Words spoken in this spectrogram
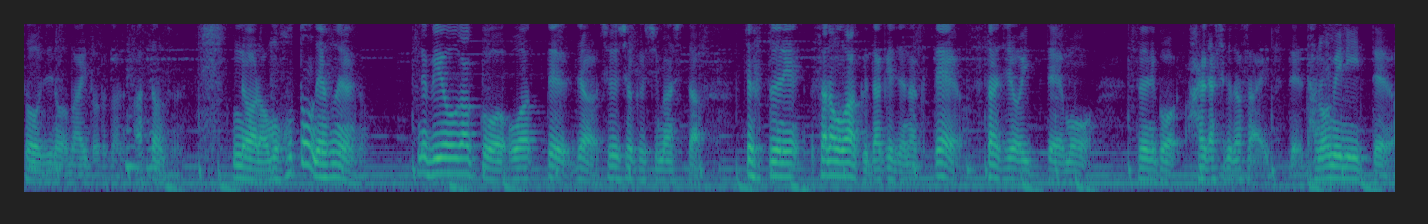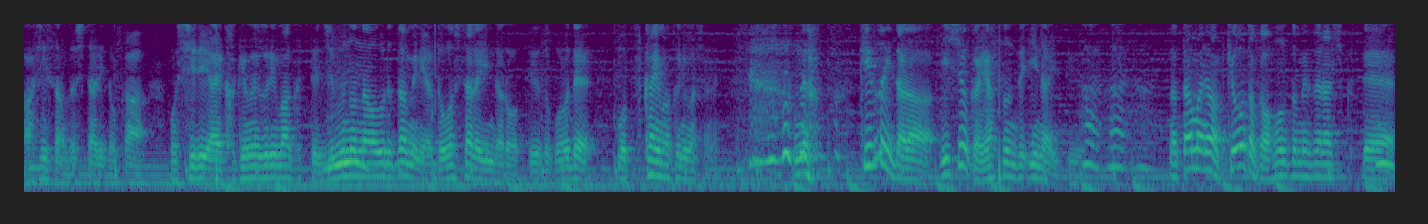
掃除のバイトとかあったんですよだからもうほとんど休んでないんですよ。で美容学校終わってじゃあ就職しました。じゃあ普通にサロンワークだけじゃなくてスタジオ行ってもう普通にこう入らせてくださいっつって頼みに行ってアシスタントしたりとかもう知り合い駆け巡りまくって自分の名を売るためにはどうしたらいいんだろうっていうところでもう使いまくりましたね。で気づいたら1週間休んでいないっていう。はいはいはい。たまには今日とか本当珍しくて、うんうん。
